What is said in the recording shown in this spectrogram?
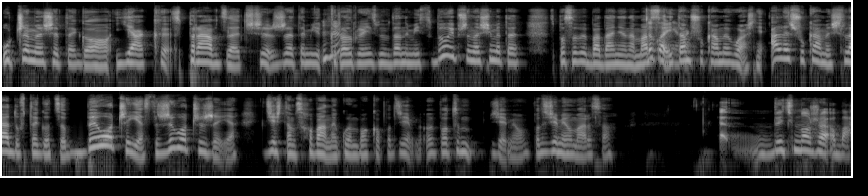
Uczymy się tego, jak sprawdzać, że te mhm. mikroorganizmy w danym miejscu były i przenosimy te sposoby badania na Marsa Dokładnie i tam tak. szukamy właśnie, ale szukamy śladów tego, co było, czy jest, żyło, czy żyje. Gdzieś tam schowane głęboko pod ziemią, pod ziemią, pod ziemią Marsa. E, być może oba.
